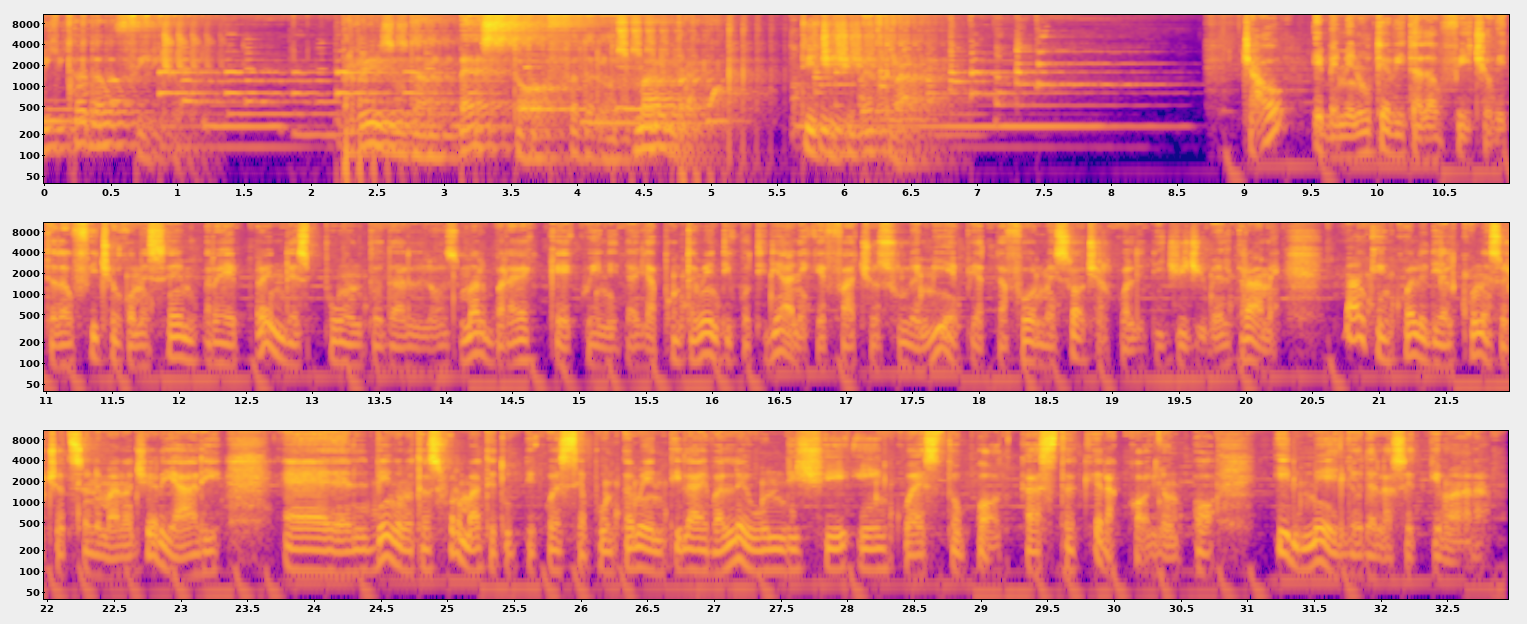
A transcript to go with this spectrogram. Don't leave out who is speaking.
Speaker 1: Vita da ufficio. Preso dal best of dello Smart Break di Gigi.
Speaker 2: Ciao e benvenuti a Vita da Ufficio. Vita da Ufficio come sempre prende spunto dallo smart break e quindi dagli appuntamenti quotidiani che faccio sulle mie piattaforme social, quelle di Gigi Beltrame, ma anche in quelle di alcune associazioni manageriali. Eh, vengono trasformati tutti questi appuntamenti live alle 11 in questo podcast che raccoglie un po' il meglio della settimana.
